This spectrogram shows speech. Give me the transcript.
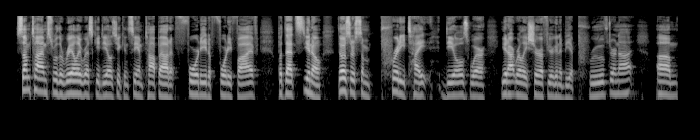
Sometimes for the really risky deals, you can see them top out at 40 to 45, but that's, you know, those are some pretty tight deals where you're not really sure if you're going to be approved or not. Um,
